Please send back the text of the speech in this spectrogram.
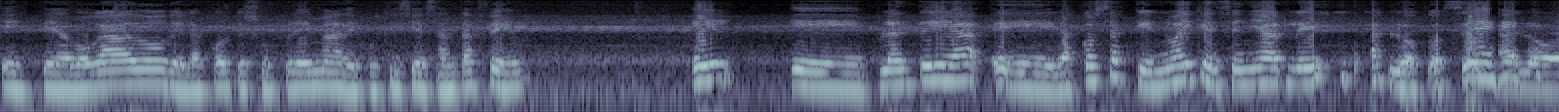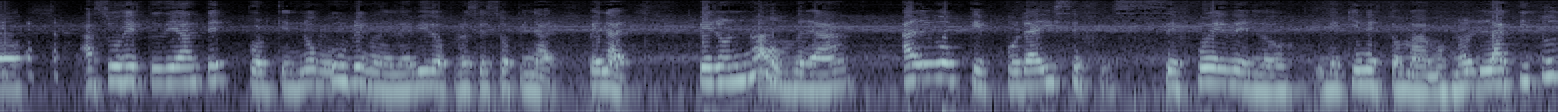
este abogado de la Corte Suprema de Justicia de Santa Fe, él eh, plantea eh, las cosas que no hay que enseñarle a los docentes, a, los, a sus estudiantes porque no cumplen con el debido proceso penal. penal pero nombra algo. que por ahí se, se fue de los de quienes tomamos, ¿no? La actitud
